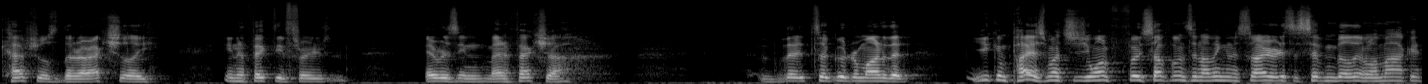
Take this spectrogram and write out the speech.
capsules that are actually ineffective through errors in manufacture, it's a good reminder that you can pay as much as you want for food supplements, and I think in Australia it is a seven billion dollar market.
